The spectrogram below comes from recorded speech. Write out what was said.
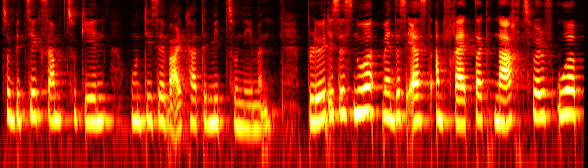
zum Bezirksamt zu gehen und diese Wahlkarte mitzunehmen. Blöd ist es nur, wenn das erst am Freitag nach 12 Uhr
